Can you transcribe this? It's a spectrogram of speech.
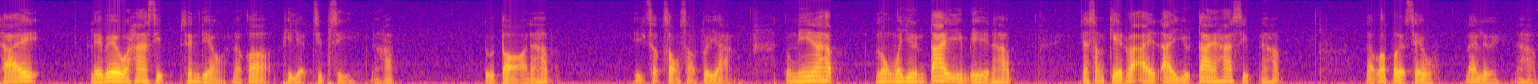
ใช้ เลเวล50 เส้นเดียว แล้วก็ period 14 นะครับ ดูต่อนะครับ อีกสักสองสามตัวอย่าง ตรงนี้นะครับ ลงมายืนใต้ EMA นะครับ จะสังเกตว่า RSI อยู่ใต้ 50 นะครับ เราก็เปิดเซลล์ได้เลยนะครับ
